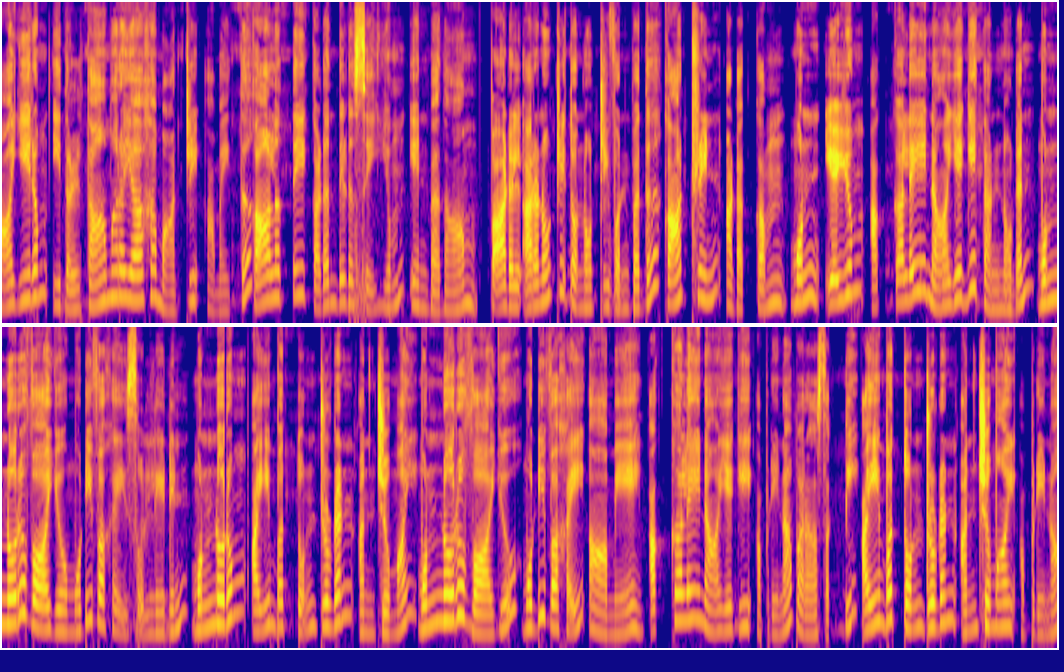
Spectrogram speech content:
ஆயிரம் இதழ் தாமரையாக மாற்றி அமைத்து காலத்தை கடந்திட செய்யும் என்பதாம். பாடல் அறுநூற்றி தொன்னூற்றி ஒன்பது காற்றின் அடக்கம். முன் எழும் அக்கலை நாயகி தன்னுடன் முன்னொரு வாயு முடிவகை சொல்லிடின். முன்னூறும் ஐம்பத்தொன்றுடன் அஞ்சுமாய் முன்னொரு வாயு முடிவகை வகை ஆமே. அக்கலை நாயகி அப்படின்னா பராசக்தி ஐம்பத்தொன்றுடன் அஞ்சுமாய் அப்படின்னா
